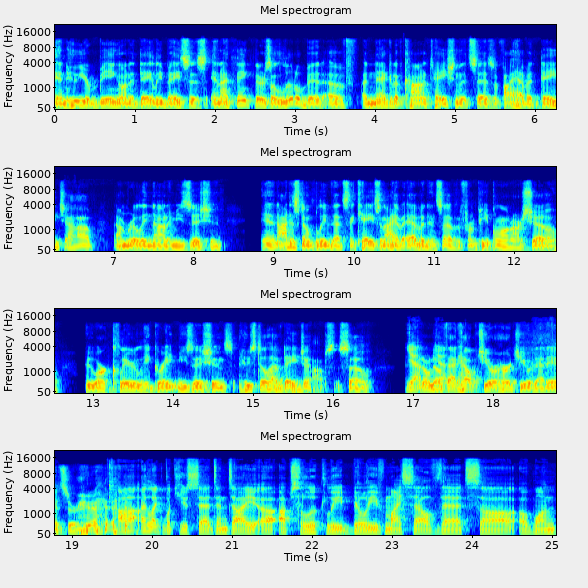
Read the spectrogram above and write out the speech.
and who you're being on a daily basis. And I think there's a little bit of a negative connotation that says if I have a day job, I'm really not a musician. And I just don't believe that's the case. And I have evidence of it from people on our show who are clearly great musicians who still have day jobs. So yeah, I don't know yeah. if that helped you or hurt you with that answer. uh, I like what you said, and I uh, absolutely believe myself that uh, one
